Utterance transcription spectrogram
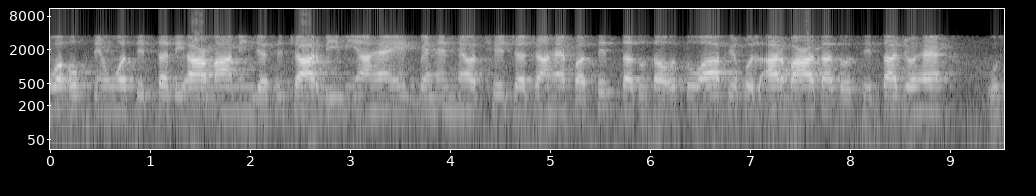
و اختیں و ستتی اعمام جیسے چار بیویاں ہیں، ایک بہن ہے اور چھ چچا ہیں توافق الاربعات تو ستہ جو ہے، اس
